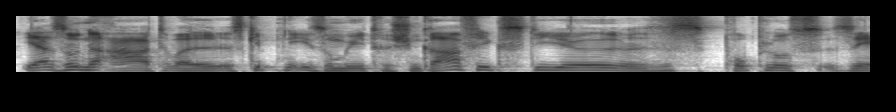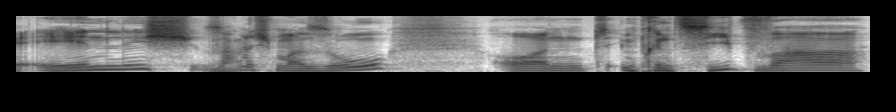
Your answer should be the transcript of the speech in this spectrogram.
ja, so eine Art, weil es gibt einen isometrischen Grafikstil, es ist Poplus sehr ähnlich, sag mhm. ich mal so. Und im Prinzip war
